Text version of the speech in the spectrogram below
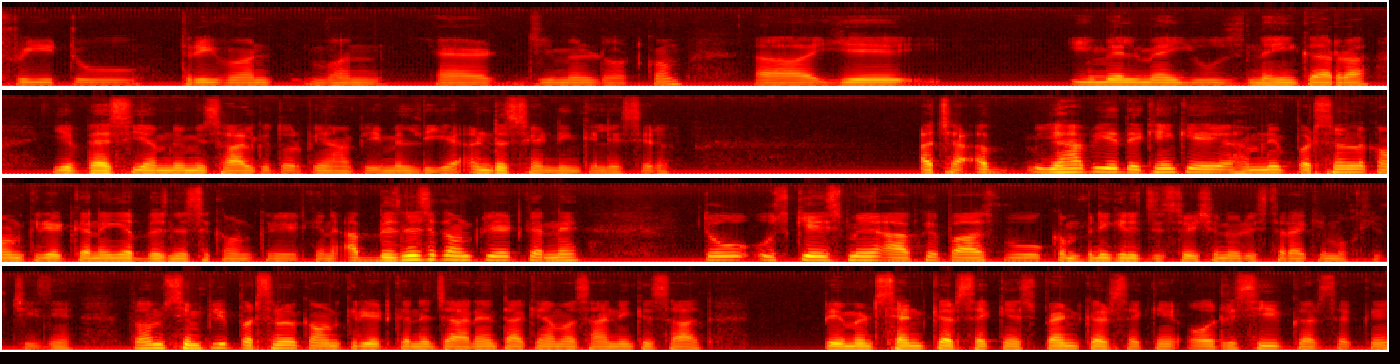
three two three one one eight Gmail dot com ये ईमेल मैं यूज़ नहीं कर रहा। ये वैसे हमने मिसाल के तौर पे यहाँ पे ईमेल दी है अंडरस्टैंडिंग के लिए सिर्फ़। अच्छा अब यहाँ पे ये देखें कि हमने पर्सनल अकाउंट क्रिएट करना है या बिज़नेस अकाउंट क्रिएट करना है। अब बिज़नेस अकाउंट क्रिएट करने है तो उस केस में आपके पास वो कंपनी की रजिस्ट्रेशन और इस तरह की मुख्तु चीज़ें हैं। तो हम सिंपली पर्सनल अकाउंट क्रिएट करने चाह रहे हैं ताकि हम आसानी के साथ पेमेंट सेंड कर सकें स्पेंड कर सकें और रिसीव कर सकें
